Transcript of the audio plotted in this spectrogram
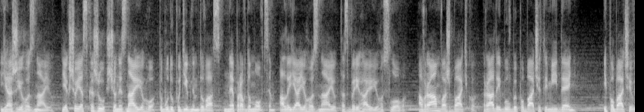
Я ж його знаю. Якщо я скажу, що не знаю його, то буду подібним до вас, неправдомовцем, але я його знаю та зберігаю його слово. Авраам, ваш батько, радий був би побачити мій день, і побачив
